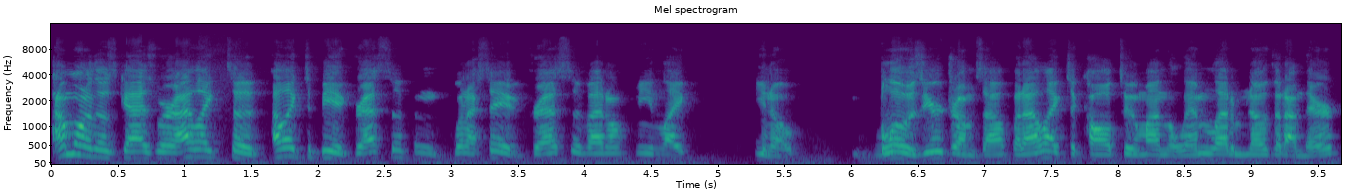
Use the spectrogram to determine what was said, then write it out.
I'm one of those guys where I like to I like to be aggressive, and when I say aggressive, I don't mean like you know blow his eardrums out, but I like to call to him on the limb, let him know that I'm there.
